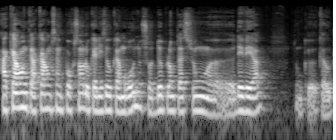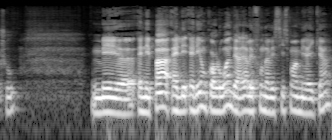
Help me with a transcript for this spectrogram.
à 40 à 45% localisés au Cameroun sur deux plantations d'EVA, donc caoutchouc. Mais elle n'est pas, elle est, elle est encore loin derrière les fonds d'investissement américains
